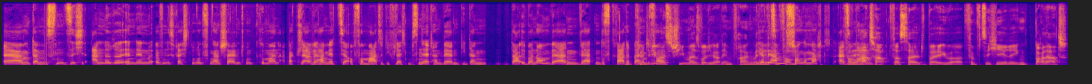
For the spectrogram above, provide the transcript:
Ähm, da müssen sich andere in den öffentlich-rechtlichen Rundfunkanstalten drum kümmern. Aber klar, wir haben jetzt ja auch Formate, die vielleicht ein bisschen Eltern werden, die dann da übernommen werden. Wir hatten das gerade bei einem Könnt ihr was schieben? Das wollte ich gerade eben fragen. Wenn Ja, ihr wir haben das schon gemacht. Also wir haben, Format habt, was halt bei über 50-Jährigen ballert.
